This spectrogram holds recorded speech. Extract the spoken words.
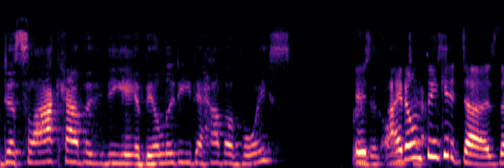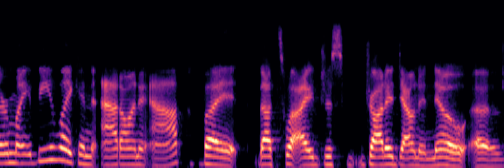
Does Slack have the ability to have a voice? It, it I don't text? think it does. There might be like an add-on app, but that's what I just jotted down a note of.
